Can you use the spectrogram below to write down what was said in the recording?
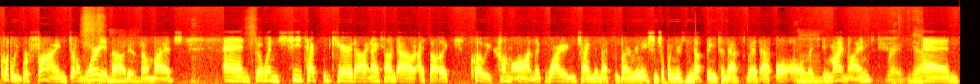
Chloe, we're fine. Don't worry about it mm-hmm. so much. And so when she texted Kara and I found out, I thought like, Chloe, come on. Like, why are you trying to mess with my relationship when there's nothing to mess with at all, like mm. in my mind? Right. yeah. And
